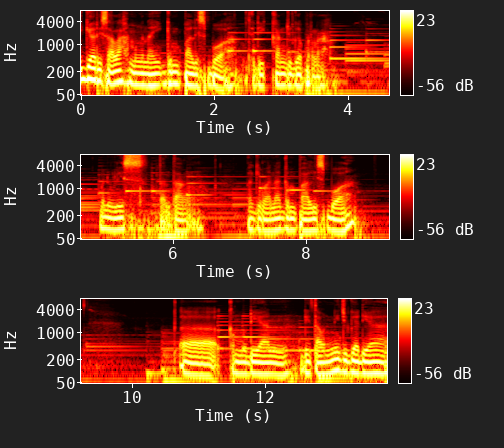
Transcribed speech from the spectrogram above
tiga risalah mengenai gempa Lisboa. Jadi kan juga pernah menulis tentang bagaimana gempa Lisboa uh, kemudian di tahun ini juga dia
